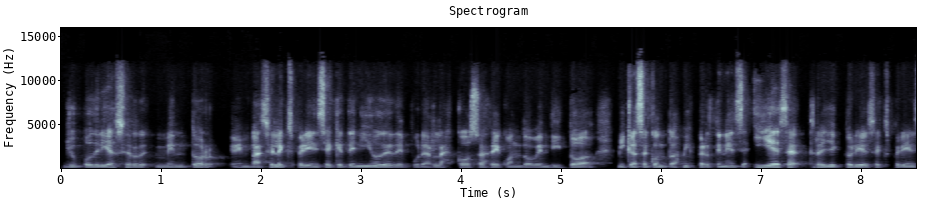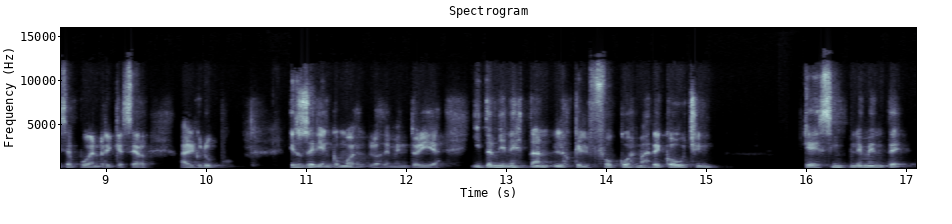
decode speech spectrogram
yo podría ser mentor en base a la experiencia que he tenido de depurar las cosas, de cuando vendí toda mi casa con todas mis pertenencias, y esa trayectoria, esa experiencia puede enriquecer al grupo. Esos serían como los de mentoría. Y también están los que el foco es más de coaching, que es simplemente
